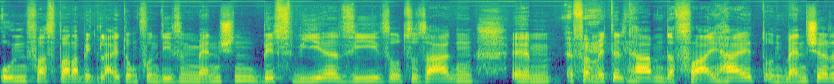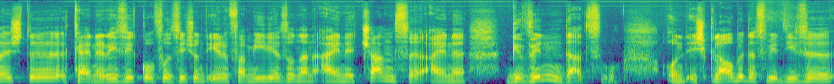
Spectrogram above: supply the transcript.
unfassbare Begleitung Begleitung von diesen Menschen, bis wir sie sozusagen ähm, vermittelt haben, dass Freiheit und Menschenrechte kein Risiko für sich und ihre Familie, sondern eine Chance, eine Gewinn dazu. Und ich glaube, dass wir diese,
